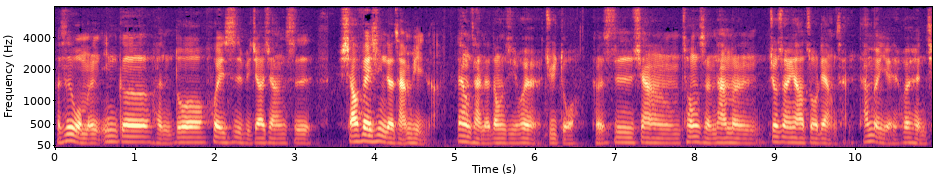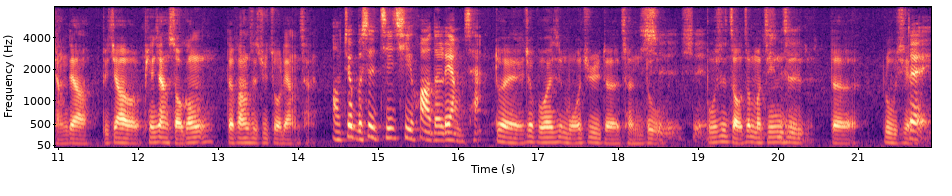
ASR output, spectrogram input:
可是我们英哥很多会是比较像是消费性的产品啦，量产的东西会居多。可是像冲绳他们就算要做量产，他们也会很强调比较偏向手工的方式去做量产。哦，就不是机器化的量产，对，就不会是模具的程度，是是。不是走这么精致的路线。对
